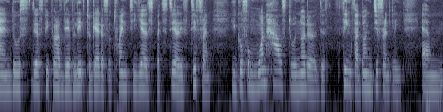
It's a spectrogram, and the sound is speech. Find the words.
and those those people have they've lived together for 20 years but still it's different. You go from one house to another the things are done differently. Um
